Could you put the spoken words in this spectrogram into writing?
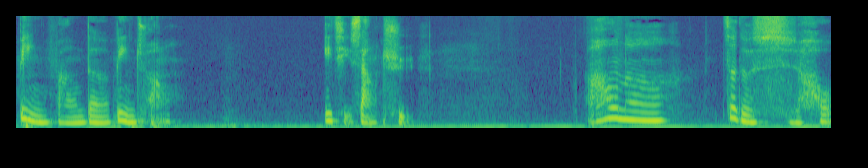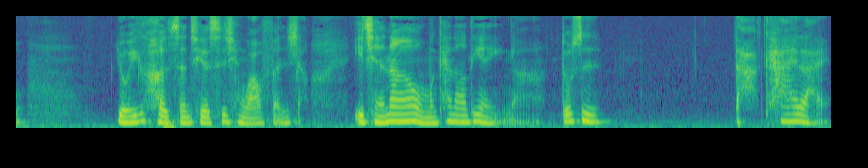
病房的病床一起上去。然后呢，这个时候有一个很神奇的事情我要分享。以前呢，我们看到电影啊，都是打开来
